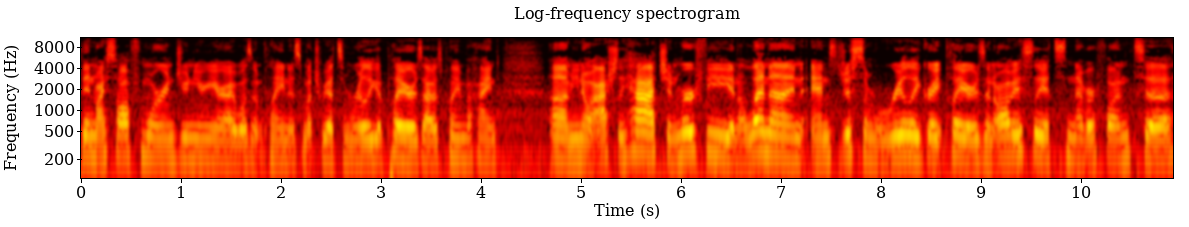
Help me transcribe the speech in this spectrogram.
then my sophomore and junior year, I wasn't playing as much. We had some really good players. I was playing behind um, you know, Ashley Hatch and Murphy and Elena and, and just some really great players. And obviously, it's never fun to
